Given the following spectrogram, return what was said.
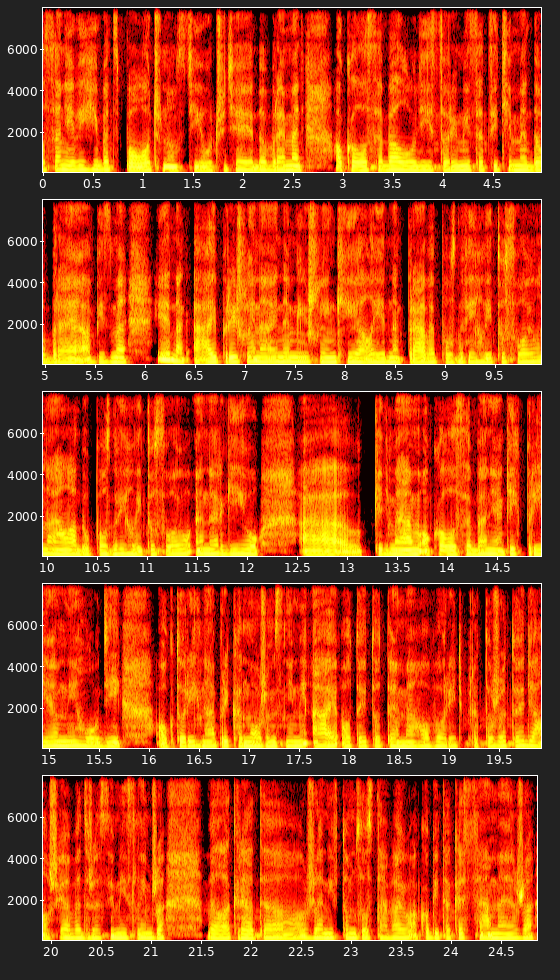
sa nevyhýbať spoločnosti. Určite je dobré mať okolo seba ľudí, s ktorými sa cítime dobre, aby sme jednak aj prišli na iné myšlienky, ale jednak práve pozdvihli tú svoju náladu, pozdvihli tú svoju energiu a keď mám okolo seba nejakých príjemných ľudí, o ktorých napríklad môžem s nimi aj o tejto téme hovoriť, pretože to je ďalšia vec, že si myslím, že veľakrát e, ženy v tom zostávajú akoby také samé, že e,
